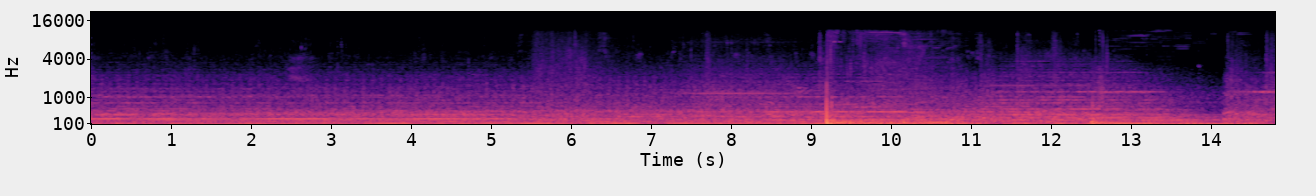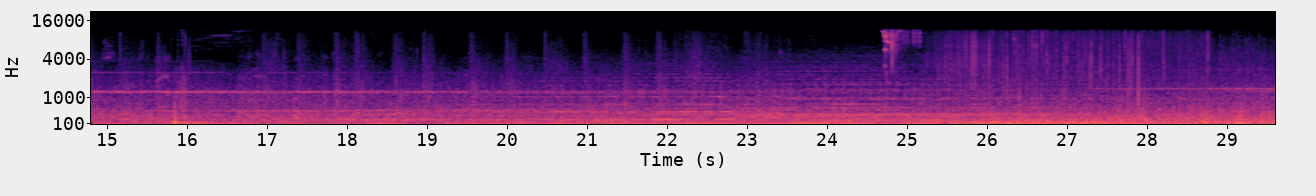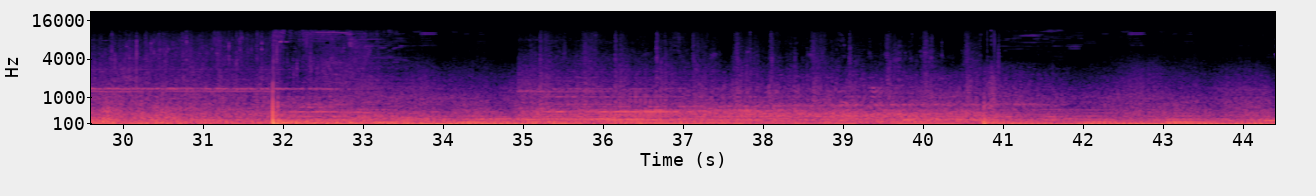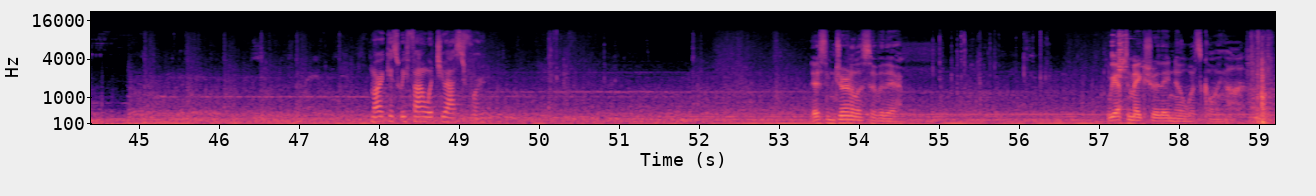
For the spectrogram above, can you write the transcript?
Marcus, we found what you asked for. There's some journalists over there. We have to make sure they know what's going on.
